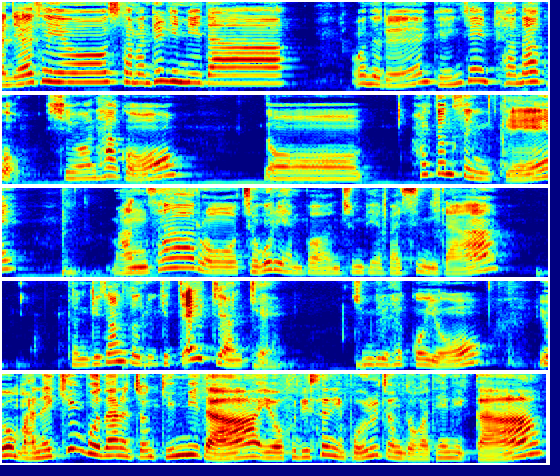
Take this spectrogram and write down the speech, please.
안녕하세요. 스타 만들기입니다. 오늘은 굉장히 편하고 시원하고 또 활동성 있게 망사로 저고리 한번 준비해 봤습니다. 등기장도 그렇게 짧지 않게 준비를 했고요. 요 마네킹보다는 좀 깁니다. 요 허리선이 보일 정도가 되니까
